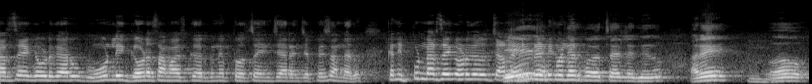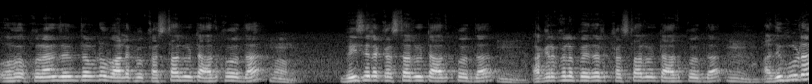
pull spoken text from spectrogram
నర్సయ్య గౌడ్ గారు ఓన్లీ గౌడ సామాజిక వర్గనే ప్రోత్సహించారని చెప్పేసి అన్నారు. కానీ ఇప్పుడు నర్సయ్య గౌడ్ గారు చాలా ఎప్పుడు నేను. అరే ఒక కులాన్ని చదివినప్పుడు వాళ్ళకు కష్టాలు ఉంటే ఆదుకోవద్దా. బీసీల కష్టాలు ఉంటే ఆదుకోవద్దా అగ్రకుల పేదల కష్టాలు ఉంటే ఆదుకోవద్దా అది కూడా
